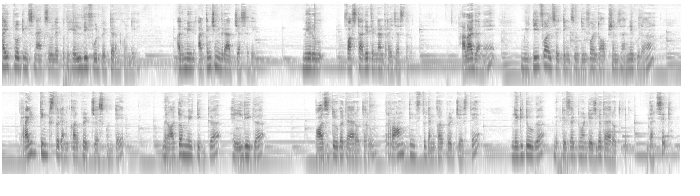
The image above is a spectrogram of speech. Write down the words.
హై ప్రోటీన్ స్నాక్స్ లేకపోతే హెల్దీ ఫుడ్ పెట్టారనుకోండి అది మీ అటెన్షన్ గ్రాప్ చేస్తుంది. మీరు ఫస్ట్ అదే తినడానికి ట్రై చేస్తారు. అలాగనే మీ డిఫాల్ట్ సెట్టింగ్స్ డిఫాల్ట్ ఆప్షన్స్ అన్నీ కూడా రైట్ థింగ్స్ తోటి అన్కార్పొరేట్ చేసుకుంటే మీరు ఆటోమేటిక్గా హెల్దీగా పాజిటివ్గా తయారవుతారు. రాంగ్ థింగ్స్ తోటి అన్కార్పొరేట్ చేస్తే నెగిటివ్గా మీకు డిసడ్వాంటేజ్గా తయారవుతుంది. దట్స్ ఇట్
